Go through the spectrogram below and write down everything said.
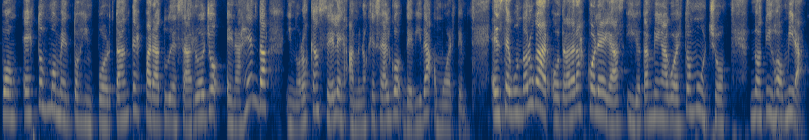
pon estos momentos importantes para tu desarrollo en agenda y no los canceles a menos que sea algo de vida o muerte. En segundo lugar, otra de las colegas, y yo también hago esto mucho, nos dijo, mira,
